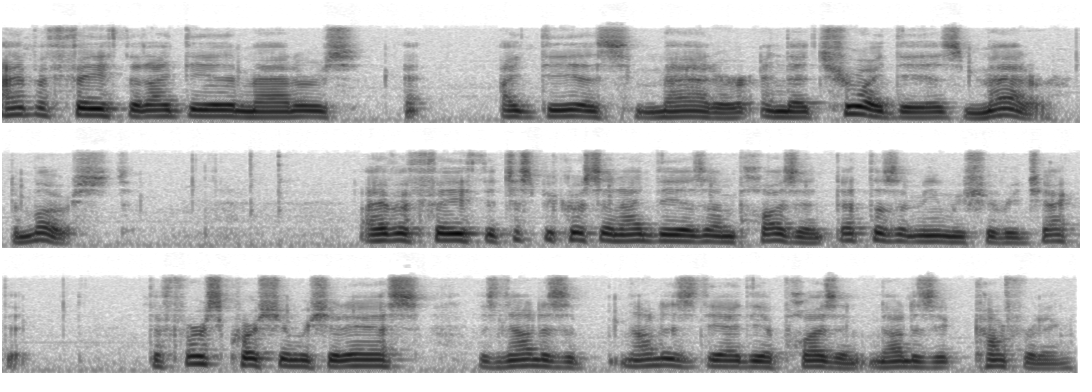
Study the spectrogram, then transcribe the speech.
I have a faith that idea matters, ideas matter, and that true ideas matter the most. I have a faith that just because an idea is unpleasant, that doesn't mean we should reject it. The first question we should ask is not is, it, not is the idea pleasant, not is it comforting.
